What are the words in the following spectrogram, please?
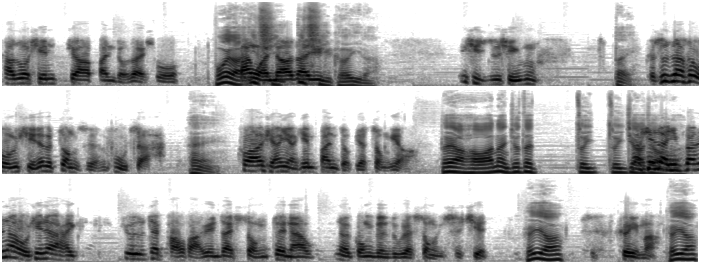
他说先叫他搬走再说。不会了，搬完然后再一起可以了，一起执行。对。可是那时候我们写那个状子很复杂。哎。后来想想，先搬走比较重要。对啊，好啊，那你就在。追追加。那现在一般，那我现在还就是在跑法院，再送，再拿那个公证书再送一次件，可以啊，是可以吗？可以啊。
